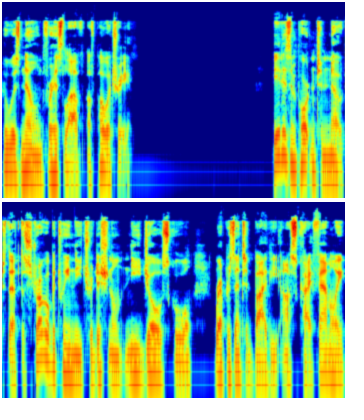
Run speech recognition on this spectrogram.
who was known for his love of poetry. It is important to note that the struggle between the traditional Nijo school, represented by the Asukai family,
